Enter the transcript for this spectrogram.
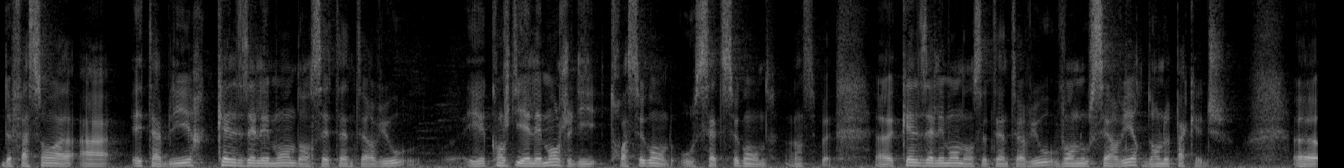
de façon à, à établir quels éléments dans cette interview et quand je dis éléments, je dis 3 secondes ou 7 secondes. Hein, euh, quels éléments dans cette interview vont nous servir dans le package? Euh,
